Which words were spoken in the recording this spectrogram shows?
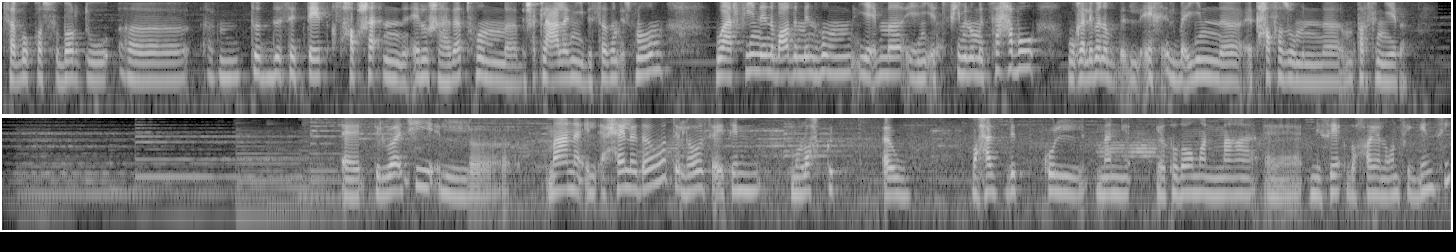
سب وقذف برضو آه، ضد ستات أصحاب شأن قالوا شهاداتهم بشكل علني بيستخدم اسمهم. وعارفين إن بعض منهم يا إما يعني في منهم اتسحبوا وغالبا الباقيين اتحفظوا من آه، من طرف النيابة. دلوقتي ال- معنى الإحالة دوت اللي هو سيتم ملاحقة أو محاسبة كل من يتضامن مع آه، نساء ضحايا العنف الجنسي.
